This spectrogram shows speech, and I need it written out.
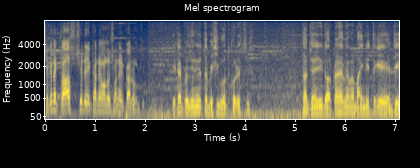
সেখানে ক্লাস ছেড়ে এখানে অনশনের কারণ কি? এটার প্রয়োজনীয়তা বেশি বোধ করেছি। তার জন্য যদি দরকার হয় আমি আমার মাইনের থেকে যে,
